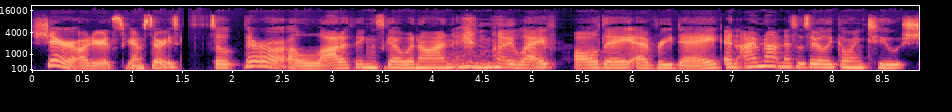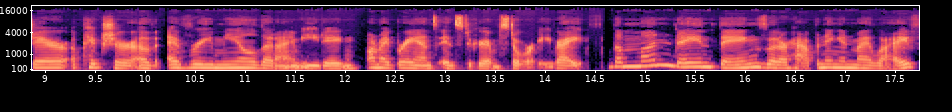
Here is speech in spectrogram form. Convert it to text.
share on your Instagram stories. So, there are a lot of things going on in my life all day, every day. And I'm not necessarily going to share a picture of every meal that I'm eating on my brand's Instagram story, right? The mundane things that are happening in my life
